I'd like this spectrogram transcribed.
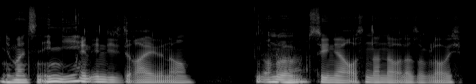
Du meinst ein Indie? In Indie 3, genau. Sind auch nur Ja. zehn Jahre auseinander oder so, glaube ich.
